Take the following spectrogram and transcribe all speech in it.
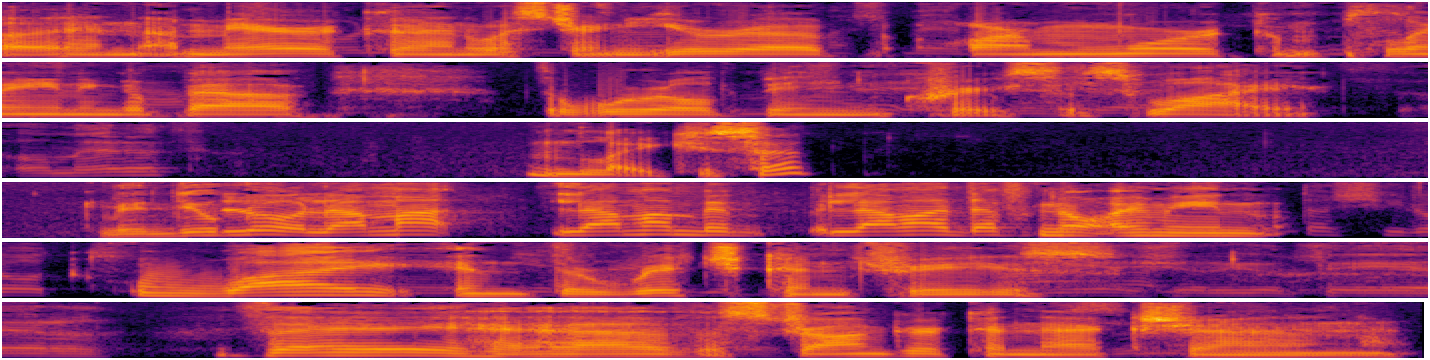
uh, in America and Western Europe are more complaining about the world being in crisis. Why? Like you said. No, I mean, why in the rich countries they have a stronger connection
